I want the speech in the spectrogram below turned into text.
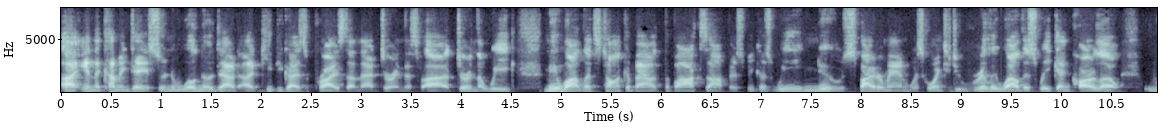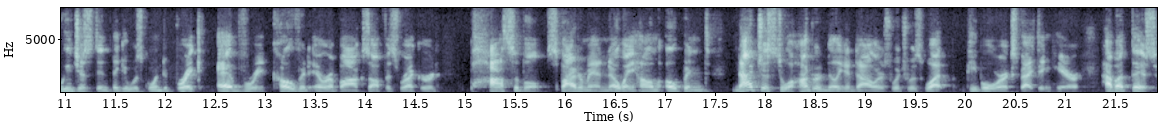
uh, in the coming days. So we'll no doubt uh, keep you guys apprised on that during this uh, during the week. Meanwhile, let's talk about the box office because we knew Spider Man was going to do really well this weekend, Carlo. We just didn't think it was going to break every COVID era box office record possible. Spider Man No Way Home opened not just to $100 million, which was what people were expecting here. How about this?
